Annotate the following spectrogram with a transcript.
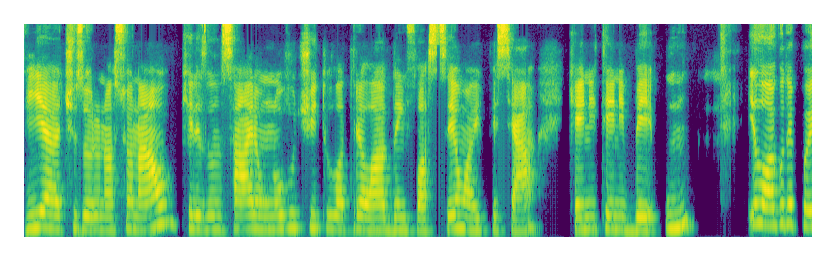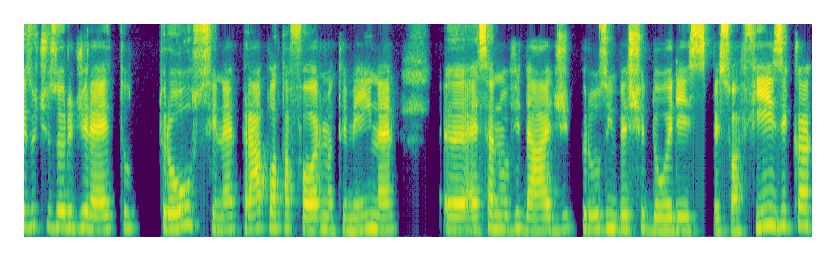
via Tesouro Nacional, que eles lançaram um novo título atrelado à inflação, a IPCA, que é a NTNB1, e logo depois o Tesouro Direto trouxe, né, para a plataforma também, né, eh, essa novidade para os investidores pessoa física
